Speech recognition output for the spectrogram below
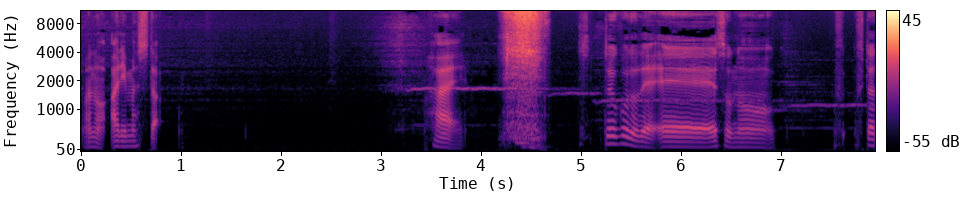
あの、ありました。はい。ということで、えー、その、再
